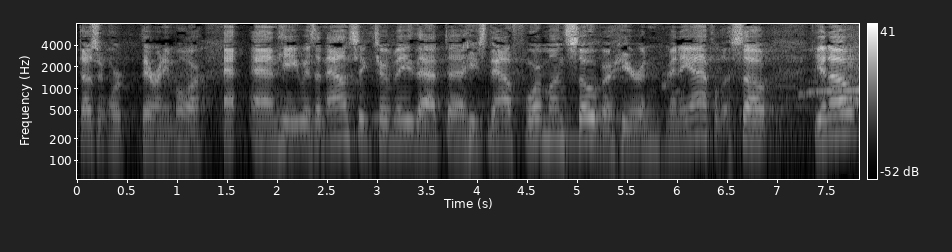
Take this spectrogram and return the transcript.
doesn't work there anymore. And, and he was announcing to me that uh, he's now four months sober here in Minneapolis. So, you know.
